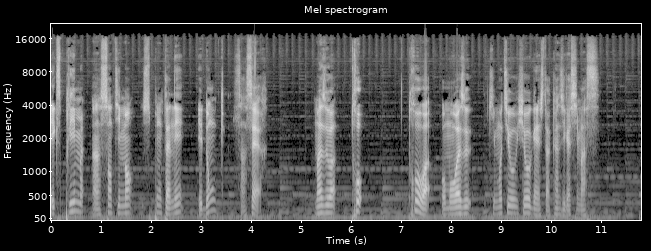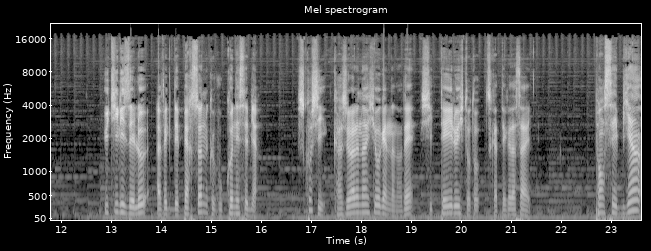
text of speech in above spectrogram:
exprime un sentiment spontané et donc sincère. まずは trop。trop は思わず気持ちを表現した感じがします。Utilisez-le avec des personnes que vous connaissez bien. 少しカジュアルな表現なので知っている人と使ってください。 Pensez bien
